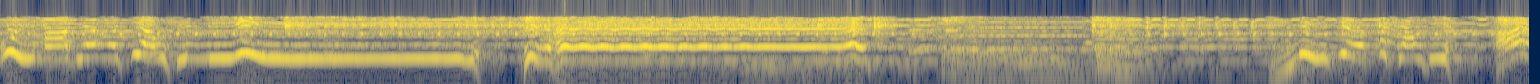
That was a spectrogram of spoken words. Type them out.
回马鞭我教训你。嘿嘿。高低，哎。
